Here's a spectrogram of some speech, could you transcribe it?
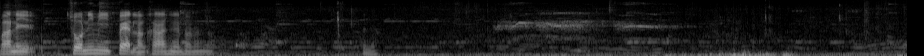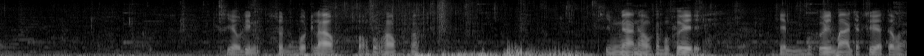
บ้านนี้โซนนี้มีแปดหลังคาเฮือนเท่านั้นเนาะเที่ยวดินชนบทลาวของพวกเราเนาะทีมงานเราก็บ่เคยเห็นบ่เคยมาจากเทื่อแต่ว่า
